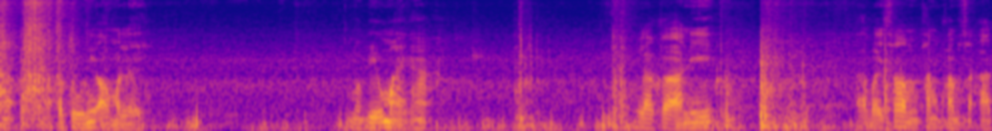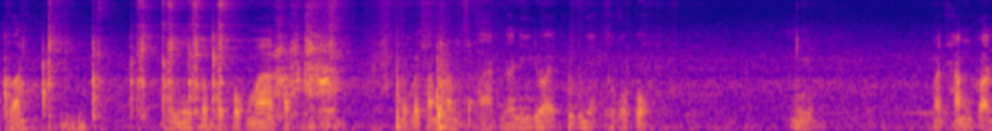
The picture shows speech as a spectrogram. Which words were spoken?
นะเอาประตูนี้ออกมาเลย บิ้วใหม่ฮะแล้วก็อันนี้เอาไปซ่อมทำความสะอาดก่อน อันนี้สกปรกมากครับเอาไปทำความสะอาดแล้วนี้ด้วยเนี่ยสกปรกนี่มาทำก่อน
